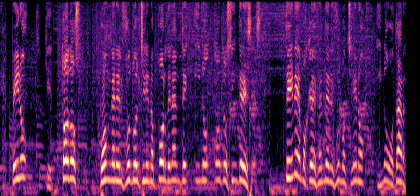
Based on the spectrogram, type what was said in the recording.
Espero que todos pongan el fútbol chileno por delante y no otros intereses. Tenemos que defender el fútbol chileno y no votar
